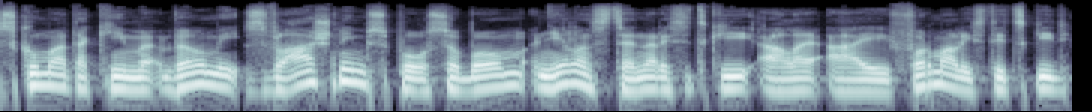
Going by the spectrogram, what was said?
skúma takým veľmi zvláštnym spôsobom, nielen scenaristický, ale aj formalistický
